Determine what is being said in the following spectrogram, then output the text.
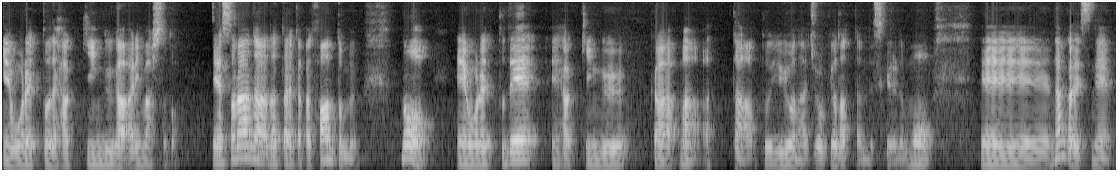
ウォレットでハッキングがありましたと。でソラーナだったりとかファントムのウォレットでハッキングが、まあ、あったというような状況だったんですけれども、えー、なんかですね、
